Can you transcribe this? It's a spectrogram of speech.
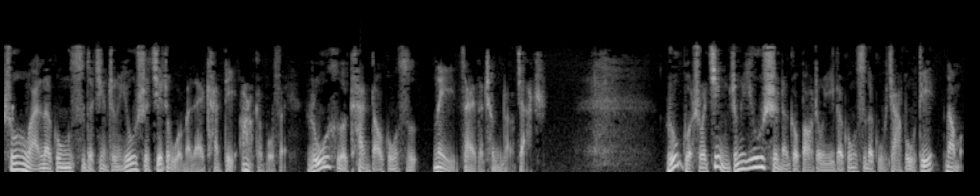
说完了公司的竞争优势，接着我们来看第二个部分：如何看到公司内在的成长价值。如果说竞争优势能够保证一个公司的股价不跌，那么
